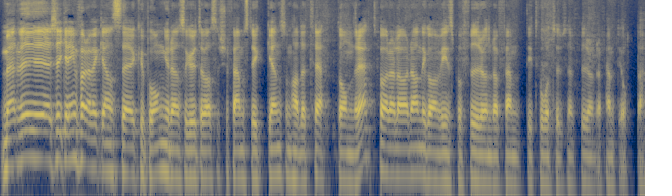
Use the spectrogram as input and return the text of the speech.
Men vi kikade in förra veckans eh, kupong. Hur den såg ut. Det var alltså 25 stycken som hade 13 rätt förra lördagen. Det gav en vinst på 452 458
